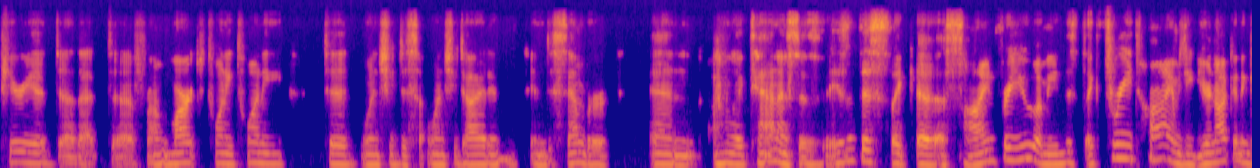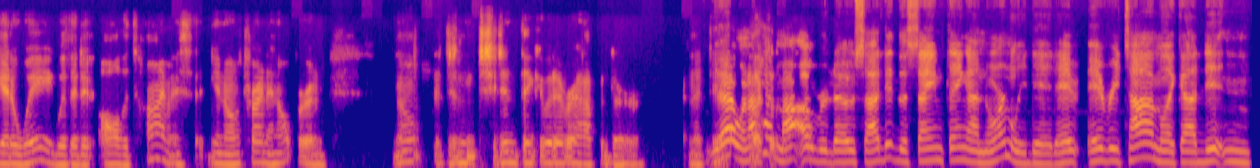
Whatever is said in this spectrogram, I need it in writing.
period, uh, that uh, from March 2020 to when she dec- when she died in in December. And I'm like, Tanis, is isn't this like a, a sign for you? I mean, this like three times, you, you're not going to get away with it all the time. I said, you know, trying to help her, and no, it didn't. She didn't think it would ever happen to her. Yeah, when I had my overdose, I did the same thing I normally did every time. Like I didn't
